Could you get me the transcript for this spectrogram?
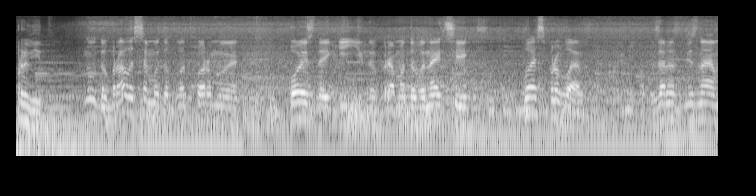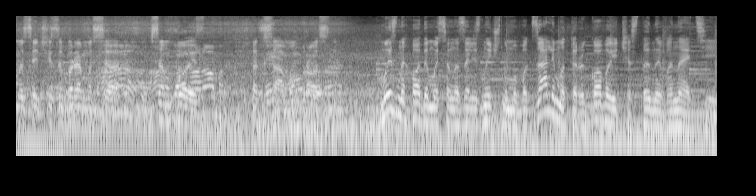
привіт! Ну, добралися ми до платформи поїзда, який їде прямо до Венеції. Без проблем. Зараз дізнаємося, чи заберемося в сам поїзд. Так само просто. Ми знаходимося на залізничному вокзалі материкової частини Венеції.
